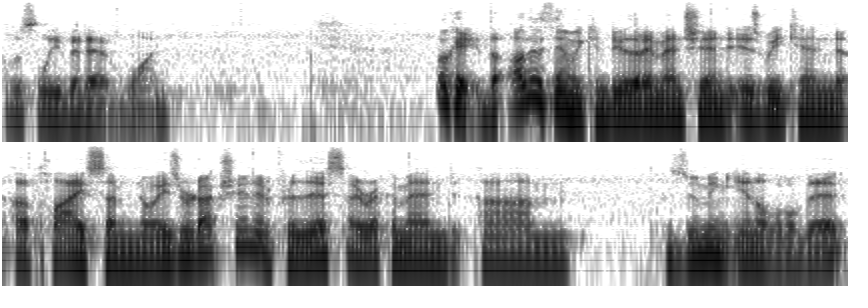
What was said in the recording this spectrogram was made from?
I'll just leave it at one. Okay, the other thing we can do that I mentioned is we can apply some noise reduction. And for this, I recommend um, zooming in a little bit.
